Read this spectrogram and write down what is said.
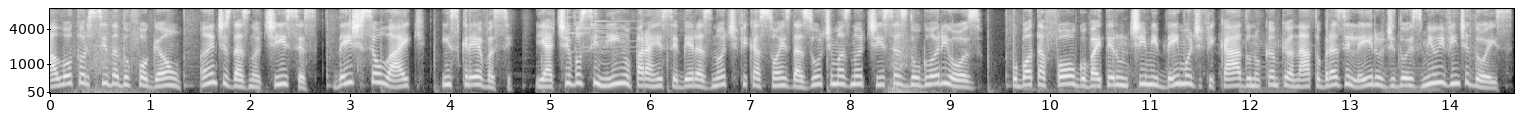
Alô torcida do Fogão, antes das notícias, deixe seu like, inscreva-se e ative o sininho para receber as notificações das últimas notícias do Glorioso. O Botafogo vai ter um time bem modificado no Campeonato Brasileiro de 2022.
